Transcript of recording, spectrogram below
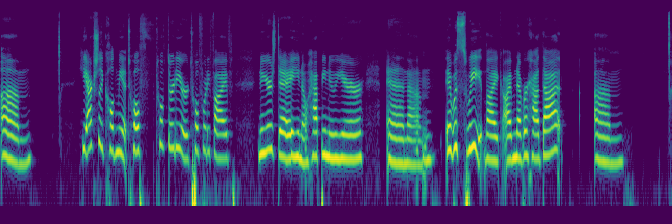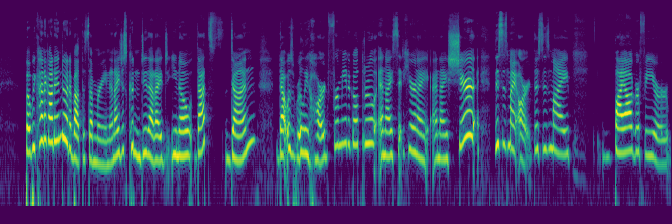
um, he actually called me at 12 12:30 or 12:45 New Year's Day, you know, happy new year and um it was sweet. Like I've never had that. Um but we kind of got into it about the submarine and I just couldn't do that. I you know, that's done. That was really hard for me to go through and I sit here and I and I share this is my art. This is my biography or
